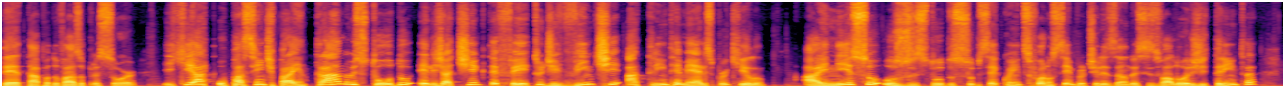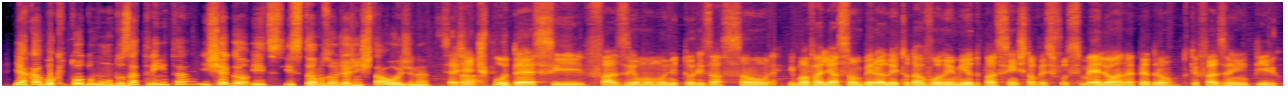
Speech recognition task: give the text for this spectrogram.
tem a etapa do vasopressor, e que a, o paciente, para entrar no estudo, ele já tinha que ter feito de 20 a 30 ml por quilo. Aí nisso, os estudos subsequentes foram sempre utilizando esses valores de 30 e acabou que todo mundo usa 30 e chegamos e estamos onde a gente está hoje, né? Se a tá. gente pudesse fazer uma monitorização e uma avaliação beira-leito da volemia do paciente, talvez fosse melhor, né, Pedrão, do que fazer empírico.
